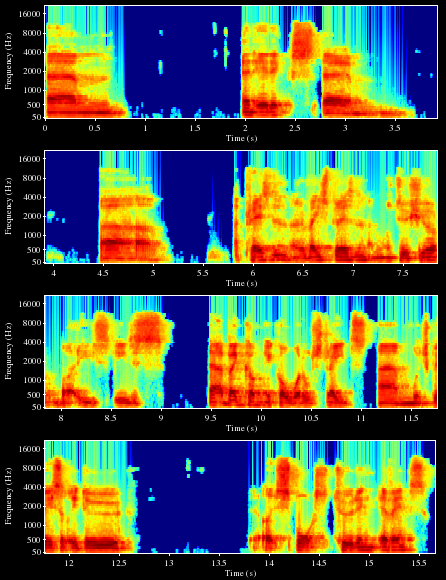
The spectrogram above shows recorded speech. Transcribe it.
um, and Eric's um, uh, a president or a vice president. I'm not too sure, but he's he's a big company called World Strides, um, which basically do like sports touring events.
